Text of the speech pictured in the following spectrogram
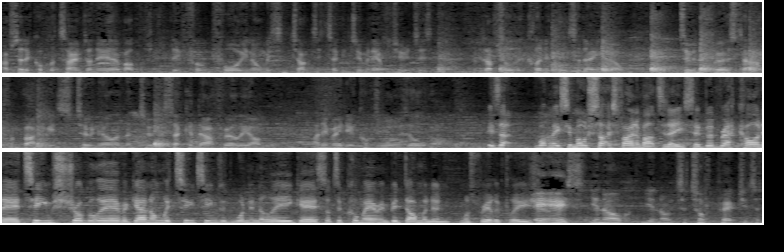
I've said a couple of times on here about the, the front four, you know, missing chances, taking too many opportunities. It was absolutely clinical today, you know. Two in the first half and bang, it's 2 0, and then two in the second half early on. And it made it a comfortable result. Is that what makes it most satisfying about today? You said good record here, teams struggle here again. Only two teams had won in the league here, so to come here and be dominant must really please you. It is, you know, you know, it's a tough pitch. It's a,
